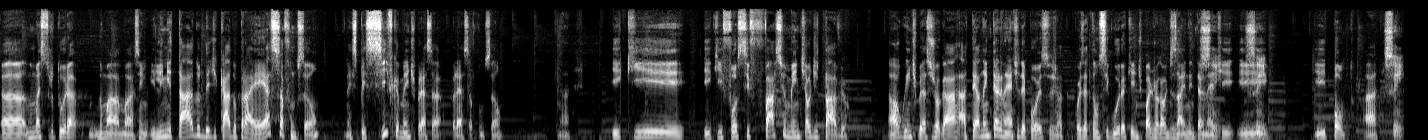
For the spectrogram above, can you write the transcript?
uh, numa estrutura, numa, uma, assim, ilimitado, dedicado para essa função, né, especificamente para essa, essa função. Né? e que, e que fosse facilmente auditável. Algo que a gente pudesse jogar até na internet depois, ou seja, a coisa é tão segura que a gente pode jogar um design na internet sim, e, sim. e ponto. Tá? Sim.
